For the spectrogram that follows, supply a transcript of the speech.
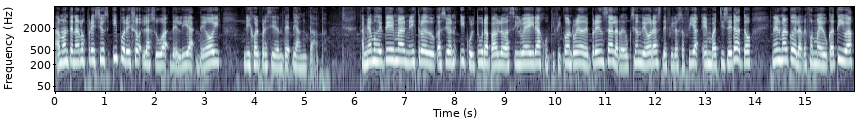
a mantener los precios y por eso la suba del día de hoy dijo el presidente de ANCAP. Cambiamos de tema. El ministro de Educación y Cultura, Pablo da Silveira, justificó en rueda de prensa la reducción de horas de filosofía en bachillerato en el marco de la reforma educativa,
